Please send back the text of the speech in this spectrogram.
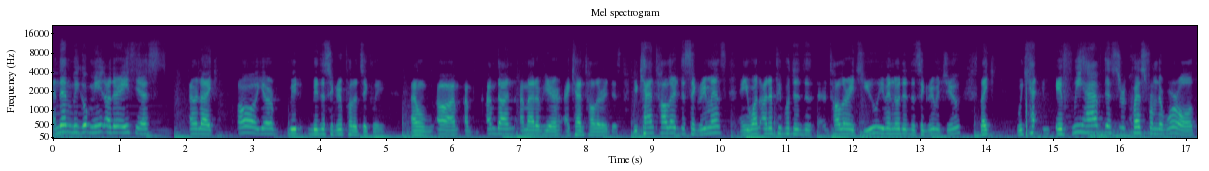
And then we go meet other atheists, and we're like, "Oh, you're we, we disagree politically." And oh, I'm, I'm I'm done. I'm out of here. I can't tolerate this. You can't tolerate disagreements, and you want other people to dis- tolerate you, even though they disagree with you. Like we can't. If we have this request from the world,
